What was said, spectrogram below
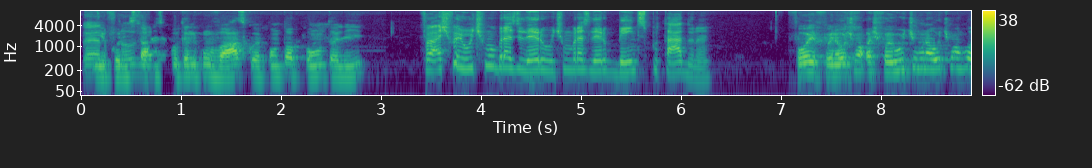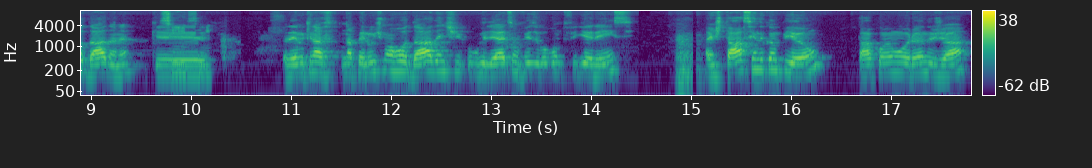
É, e o Corinthians estava disputando com o Vasco, é ponto a ponto ali. Foi, acho que foi o último brasileiro, o último brasileiro bem disputado, né? Foi, foi na última, acho que foi o último na última rodada, né? Porque Sim, sim. eu lembro que na, na penúltima rodada a gente, o Guilherme fez o gol contra o Figueirense. A gente tava sendo campeão, tava comemorando já,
